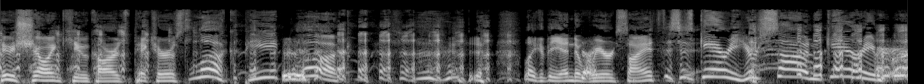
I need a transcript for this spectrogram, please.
he was showing cue cards, pictures. Look, Pete, look. Yeah, Like at the end of Weird Science, this is Gary, your son, Gary. Remember?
